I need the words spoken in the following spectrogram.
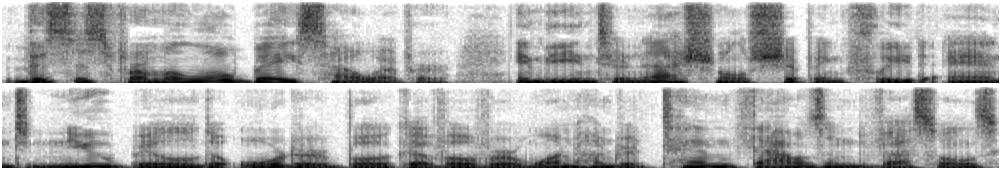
This is from a low base, however. In the international shipping fleet and new build order book of over 110,000 vessels,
